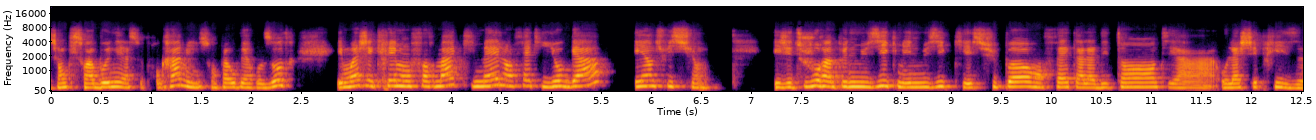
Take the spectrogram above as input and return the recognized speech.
gens qui sont abonnés à ce programme, ils ne sont pas ouverts aux autres. Et moi, j'ai créé mon format qui mêle en fait yoga et intuition. Et j'ai toujours un peu de musique, mais une musique qui est support en fait à la détente et à, au lâcher prise.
